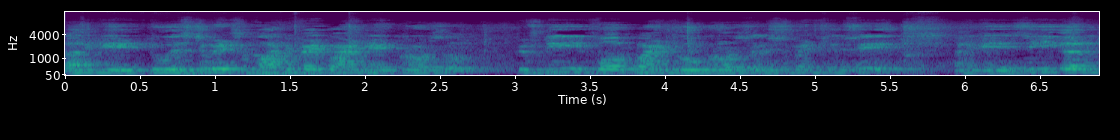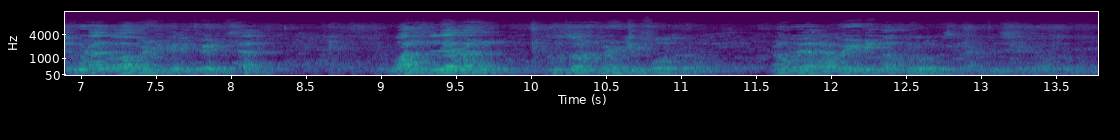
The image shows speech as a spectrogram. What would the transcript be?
దానికి two estimates forty five point eight crores fifty four point two crores estimate చేసి మనకి సిఈ గారి నుంచి కూడా గవర్నమెంట్ వెళ్ళిపోయింది sir. One eleven two thousand twenty four we are awaiting approval sir administrative approval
